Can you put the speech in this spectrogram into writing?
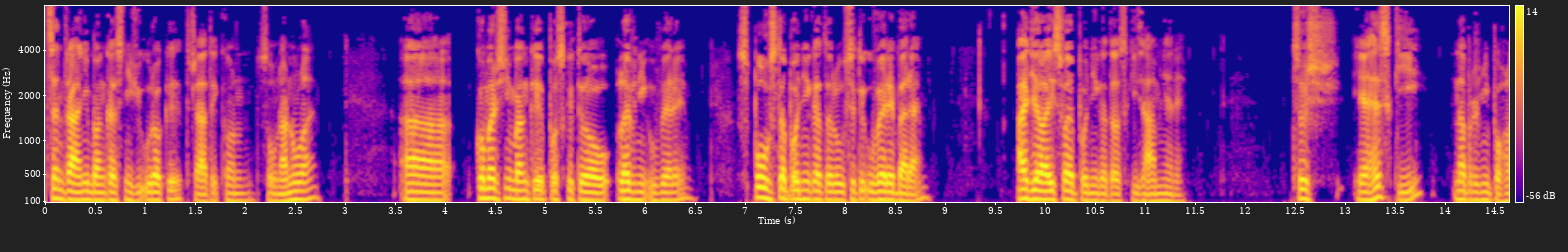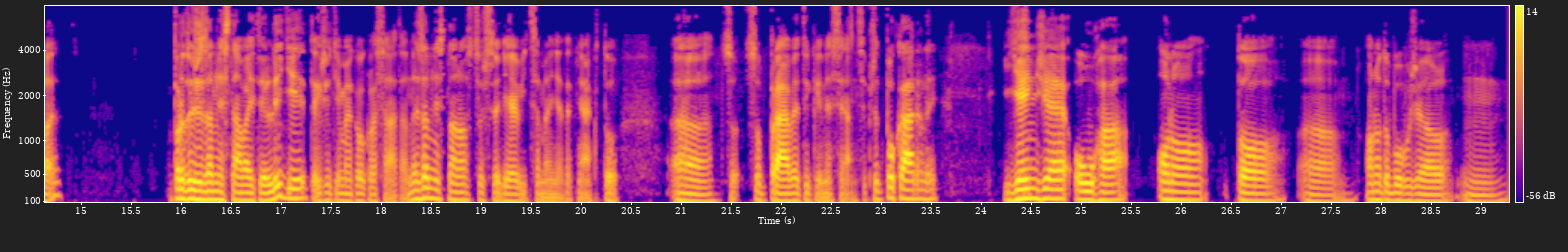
centrální banka sníží úroky, třeba ty jsou na nule, komerční banky poskytují levné úvěry, spousta podnikatelů si ty úvěry bere a dělají svoje podnikatelské záměry. Což je hezký na první pohled, protože zaměstnávají ty lidi, takže tím jako klesá ta nezaměstnanost, což se děje víceméně tak nějak to, co, co právě ty keynesiánci předpokládali jenže ouha, ono to, uh, ono to bohužel, um,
